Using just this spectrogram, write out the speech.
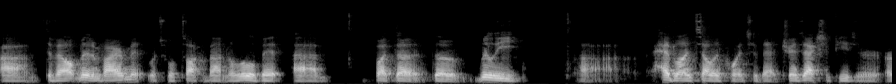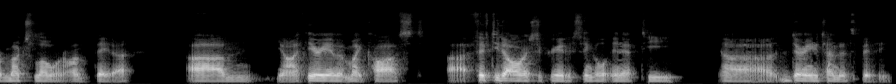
um, development environment, which we'll talk about in a little bit. Um, but the the really uh, headline selling points are that transaction fees are, are much lower on Theta. Um, you know, Ethereum, it might cost uh, $50 to create a single NFT uh, during a time that's busy.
